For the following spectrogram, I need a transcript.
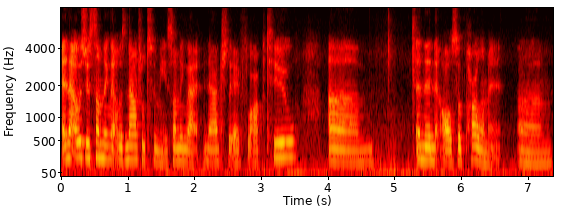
and that was just something that was natural to me, something that naturally I flocked to. Um, and then also Parliament, um,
